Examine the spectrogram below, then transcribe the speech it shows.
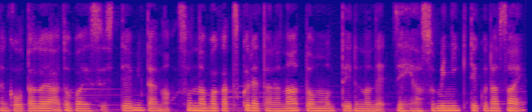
なんかお互いアドバイスしてみたいなそんな場が作れたらなと思っているので是非遊びに来てください。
